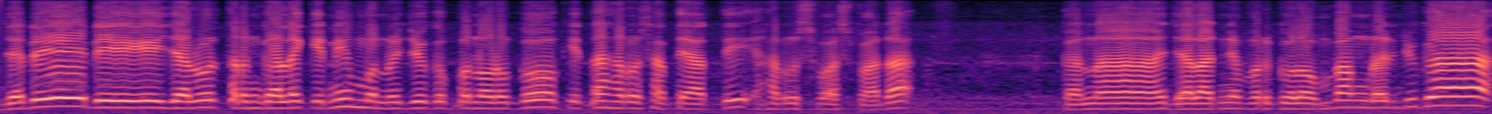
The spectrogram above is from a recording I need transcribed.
Jadi di jalur Trenggalek ini menuju ke Ponorogo kita harus hati-hati, harus waspada karena jalannya bergelombang dan juga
